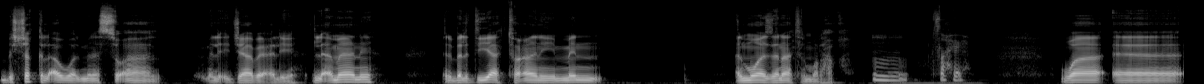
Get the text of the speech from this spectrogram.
بالشق الأول من السؤال الإجابة عليه الأمانة البلديات تعاني من الموازنات المرهقة مم. صحيح و آه،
